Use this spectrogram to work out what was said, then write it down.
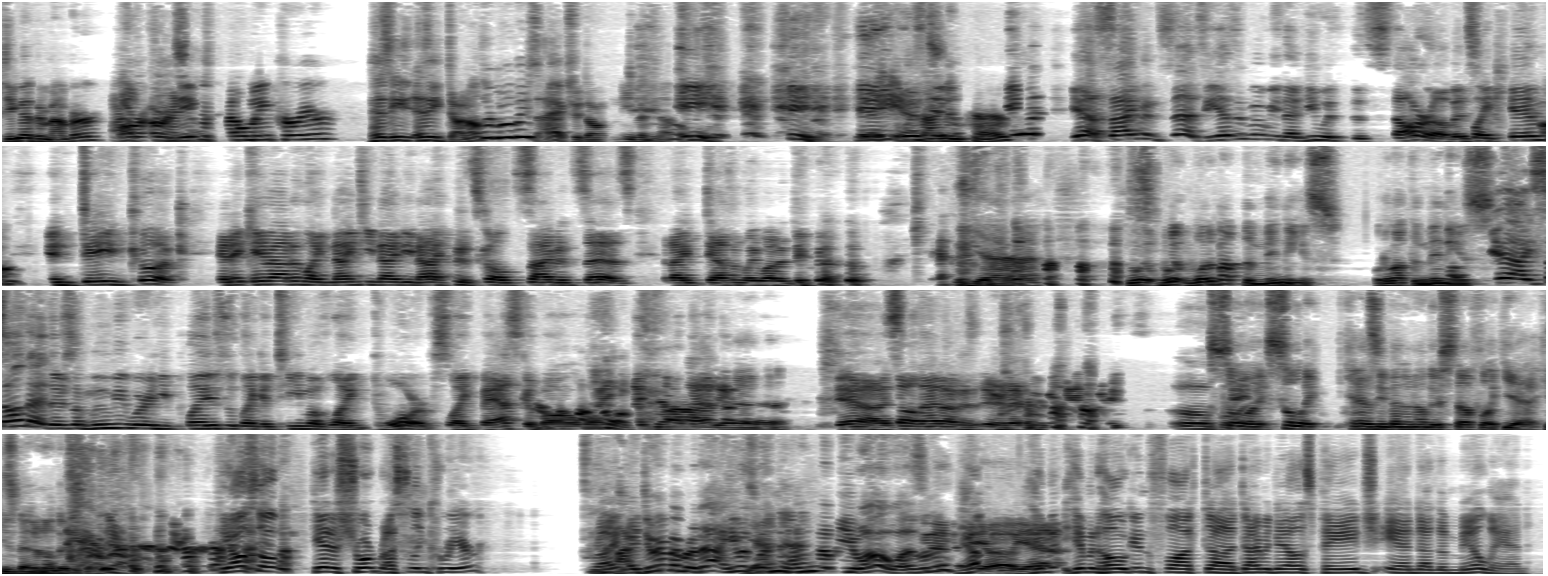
Do you guys remember? Or, or think any of so. his filming career? Has he, has he done other movies? I actually don't even know. He, he, Yeah, he he was in- Simon Says? Yeah, yeah, Simon says he has a movie that he was the star of. It's like him Oh. and Dane Cook, and it came out in like 1999. It's called Simon Says, and I definitely want to do it. Yeah. what, what, what about the minis? What about the oh, minis? yeah, I saw that. There's a movie where he plays with like a team of like dwarfs, like basketball. Oh, like, Oh, I saw that on- Yeah. yeah, I saw that on his internet movie. Oh, So boy. like, so like, has he been in other stuff? Like, yeah, he's been in other stuff. Yeah. he also he had a short wrestling career, right? I do remember that. He was Yeah, with man. NWO, wasn't he? Yep. Oh, yeah. Him, him and Hogan fought uh, Diamond Dallas Page and uh, the Mailman.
